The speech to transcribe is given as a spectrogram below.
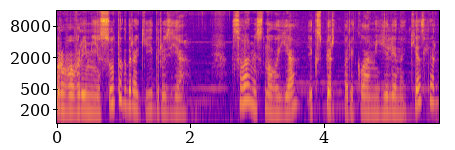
Доброго времени суток, дорогие друзья! С вами снова я, эксперт по рекламе Елена Кеслер,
